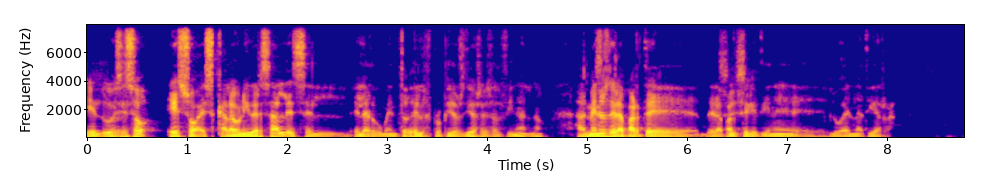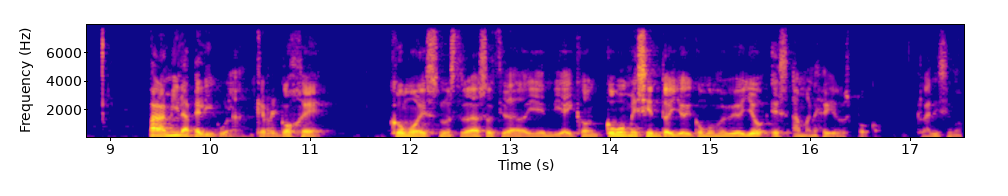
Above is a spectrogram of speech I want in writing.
Pues eso, eso a escala universal es el, argumento de los propios dioses al final, ¿no? Al menos de la parte, de la parte que tiene lugar en la Tierra. Para mí la película, que recoge cómo es nuestra sociedad hoy en día y cómo me siento yo y cómo me veo yo, es amanecer y no es poco. Clarísimo.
